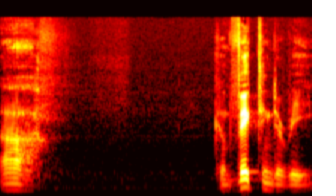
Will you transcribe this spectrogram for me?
Ah. Convicting to read.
